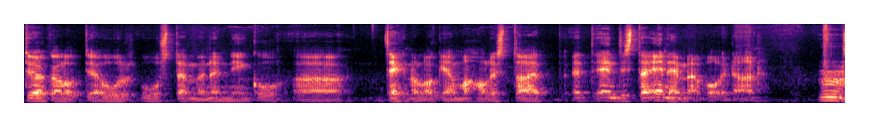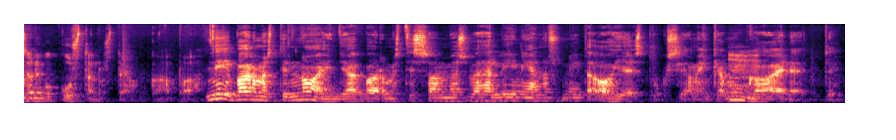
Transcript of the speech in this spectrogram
työkalut ja uusi, uusi tämmöinen niin kuin, ö, teknologia mahdollistaa, että, että entistä enemmän voidaan. Mm. Se on niin kustannustehokkaampaa. Niin, varmasti noin. Ja varmasti se on myös vähän linjannut niitä ohjeistuksia, minkä Mm. mukaan edetty.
